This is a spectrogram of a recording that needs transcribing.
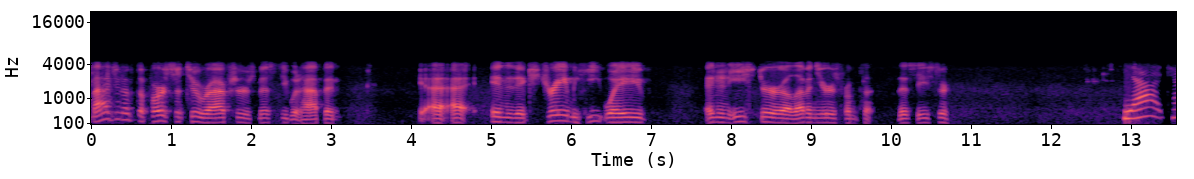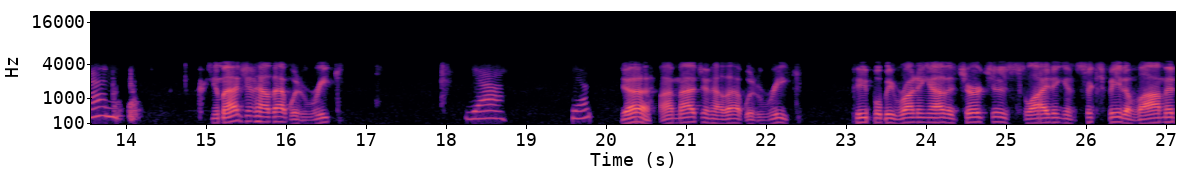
imagine if the first of two raptures, Misty, would happen in an extreme heat wave in an Easter 11 years from t- this Easter. Yeah, it can. Can you imagine how that would reek? Yeah. Yep. Yeah, I imagine how that would reek. People be running out of churches, sliding in six feet of vomit,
